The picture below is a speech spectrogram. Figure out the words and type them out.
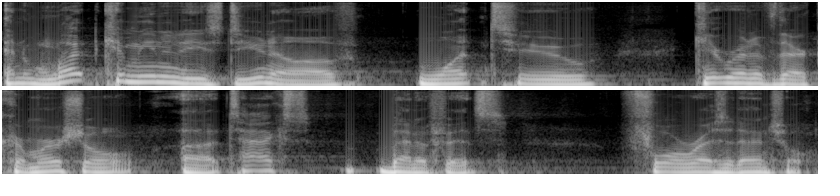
And what communities do you know of want to get rid of their commercial uh, tax benefits for residential,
